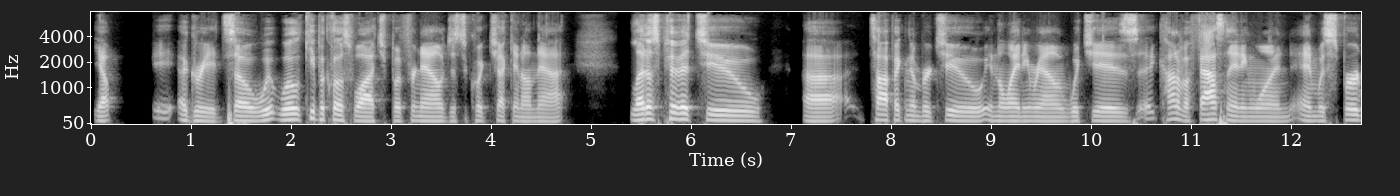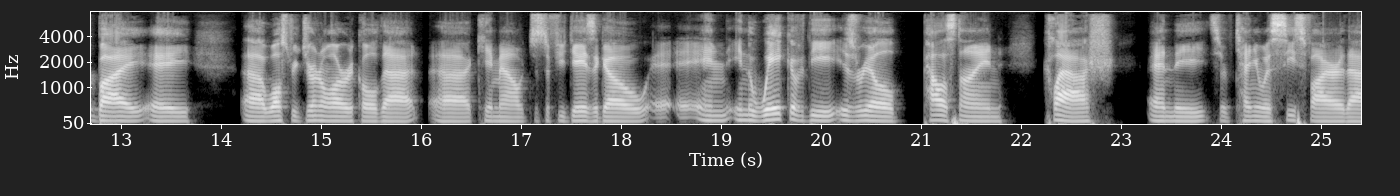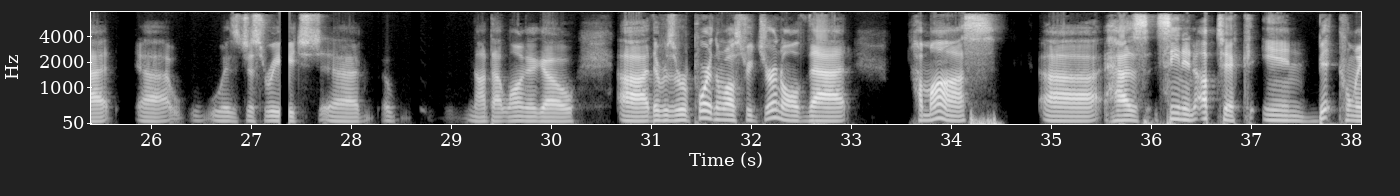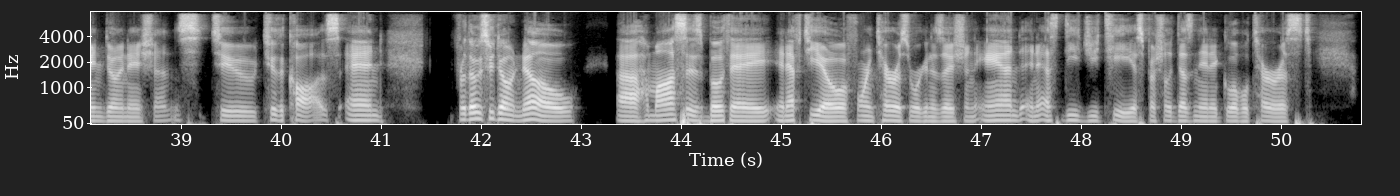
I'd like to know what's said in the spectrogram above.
Yep, agreed. So we'll keep a close watch, but for now, just a quick check in on that. Let us pivot to uh, topic number two in the lightning round, which is kind of a fascinating one and was spurred by a uh, Wall Street Journal article that uh, came out just a few days ago. In in the wake of the Israel Palestine clash and the sort of tenuous ceasefire that uh, was just reached uh, not that long ago, uh, there was a report in the Wall Street Journal that Hamas uh, has seen an uptick in Bitcoin donations to to the cause. And for those who don't know, uh, Hamas is both a an FTO, a foreign terrorist organization, and an SDGT, a specially designated global terrorist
